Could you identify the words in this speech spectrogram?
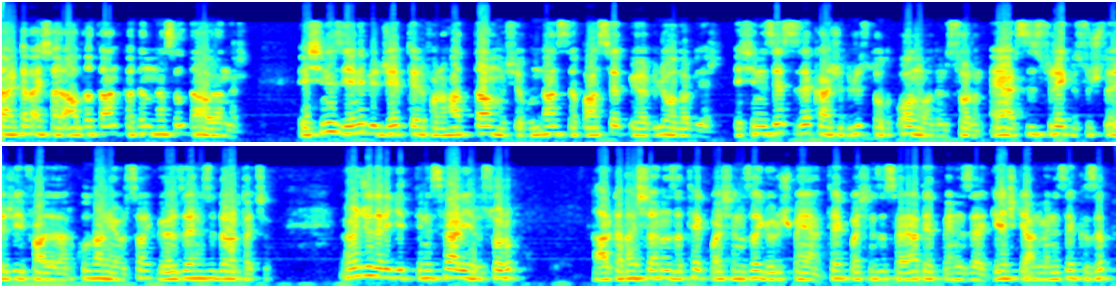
arkadaşlar aldatan kadın nasıl davranır? Eşiniz yeni bir cep telefonu hattı almış ve bundan size bahsetmiyor bile olabilir. Eşinize size karşı dürüst olup olmadığını sorun. Eğer sizi sürekli suçlayıcı ifadeler kullanıyorsa gözlerinizi dört açın. Önceleri gittiğiniz her yeri sorup arkadaşlarınızla tek başınıza görüşmeye, tek başınıza seyahat etmenize, geç gelmenize kızıp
